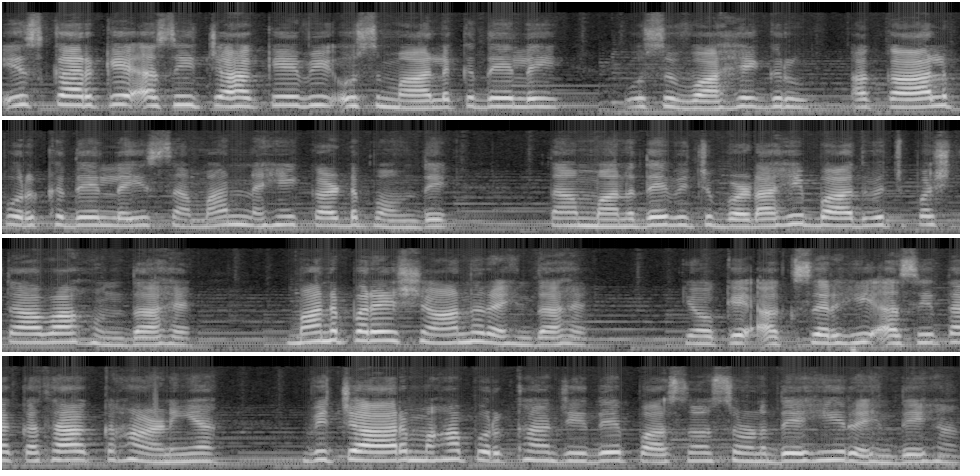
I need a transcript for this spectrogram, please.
ਇਸ ਕਰਕੇ ਅਸੀਂ ਚਾਹ ਕੇ ਵੀ ਉਸ ਮਾਲਕ ਦੇ ਲਈ ਉਸ ਵਾਹਿਗੁਰੂ ਅਕਾਲ ਪੁਰਖ ਦੇ ਲਈ ਸਮਾਂ ਨਹੀਂ ਕੱਢ ਪਾਉਂਦੇ, ਤਾਂ ਮਨ ਦੇ ਵਿੱਚ ਬੜਾ ਹੀ ਬਾਅਦ ਵਿੱਚ ਪਛਤਾਵਾ ਹੁੰਦਾ ਹੈ। ਮਨ ਪਰੇਸ਼ਾਨ ਰਹਿੰਦਾ ਹੈ, ਕਿਉਂਕਿ ਅਕਸਰ ਹੀ ਅਸੀਂ ਤਾਂ ਕਥਾ ਕਹਾਣੀਆਂ, ਵਿਚਾਰ ਮਹਾਪੁਰਖਾਂ ਜੀ ਦੇ ਪਾਸੋਂ ਸੁਣਦੇ ਹੀ ਰਹਿੰਦੇ ਹਾਂ।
